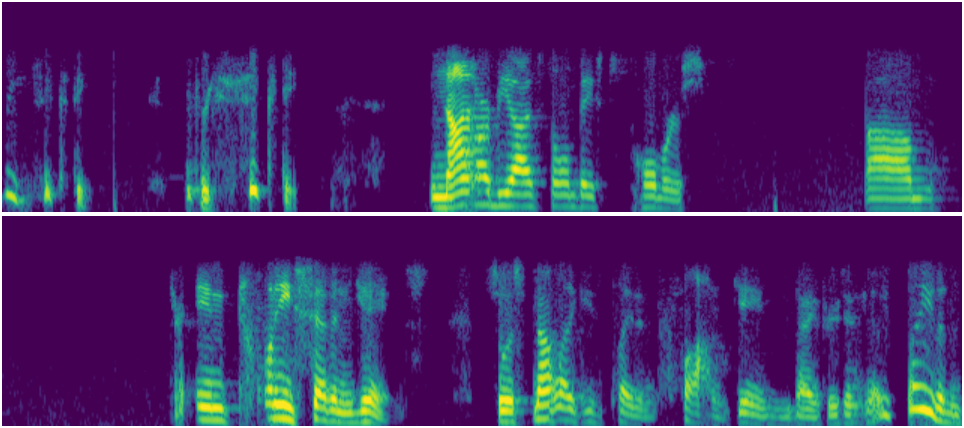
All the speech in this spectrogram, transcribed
360. 360. Nine RBIs, stolen base, homers. Um, in 27 games. So it's not like he's played in five games. He's played in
